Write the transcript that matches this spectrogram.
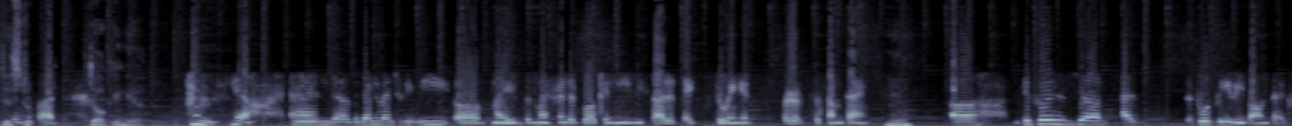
Just apart. Talking here. yeah, and uh, but then eventually we, uh, my the, my friend at work and me, we started like doing it for for some time. Mhm. Uh, it was uh, as a totally rebound sex,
